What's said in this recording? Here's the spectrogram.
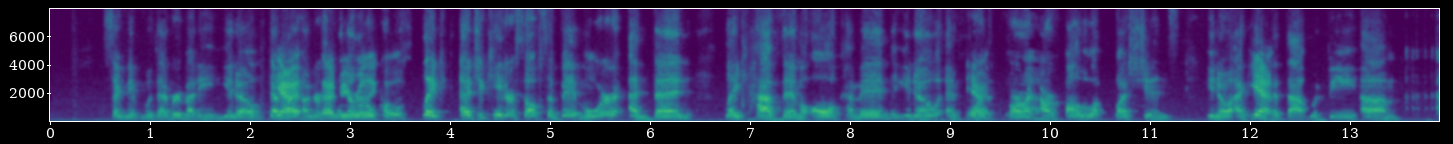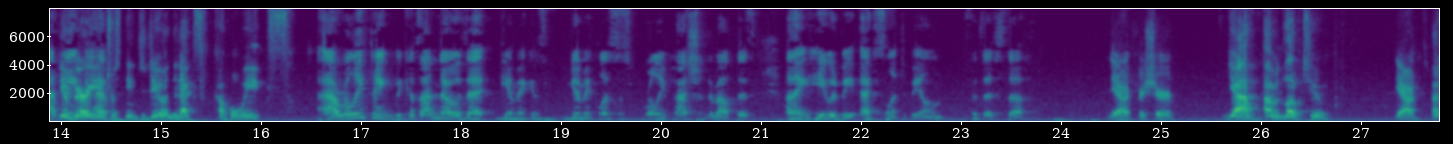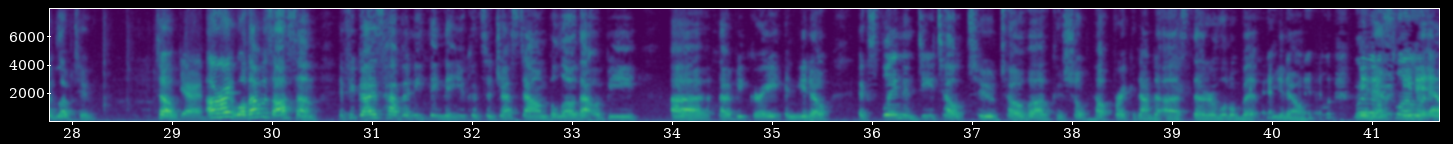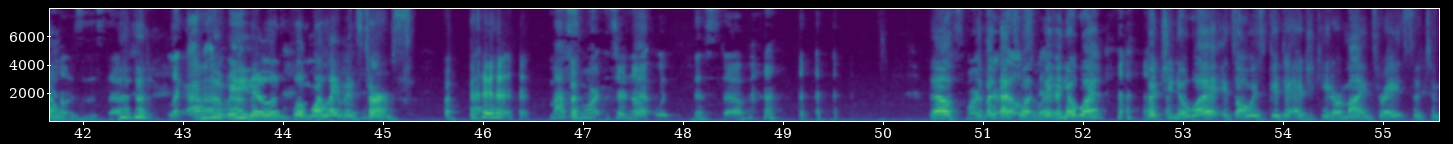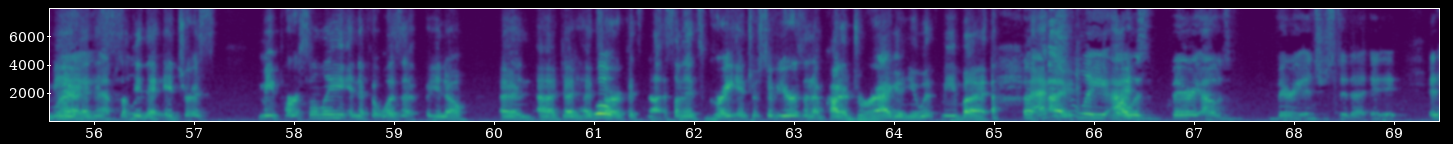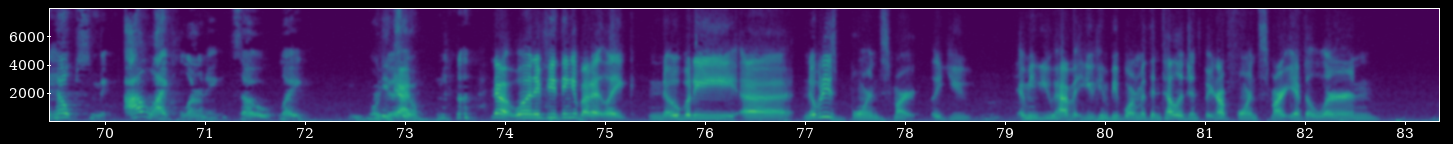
segment with everybody. You know, that Yeah, might that'd be a little, really co- cool. like educate ourselves a bit more, and then like have them all come in. You know, and for Yeah. for like Yeah. our follow up questions. You know, I think Yeah. that that would be um, I yeah, think very have- interesting to do in the next couple weeks. I really think because I know that gimmick is gimmickless is really passionate about this. I think he would be excellent to be on for this stuff. Yeah, for sure. Yeah, I would love to. Yeah. I'd love to. So, Yeah. All right. Well, that was awesome. If you guys have anything that you could suggest down below, that would be uh, that would be great. And you know, explain in detail to Tova because she'll help break it down to us that are a little bit, you know, We're a Need little to- slow need when it comes to this stuff. Like I'm, we I'm- need a little, little more layman's terms. my smarts are not with this stuff. No, but that's what. But you know what? but you know what? It's always good to educate our minds, right? So to me, Right, and this is something that interests me personally. And if it wasn't, you know, and uh, deadhead, Well- sorry if it's not something that's great interest of yours, and I'm kind of dragging you with me, but Actually, I, I- was very, I was very interested. At it, it, it helps me. I like learning, so like we're me good. too. no, well, and if you think about it, like nobody, uh, nobody's born smart. Like you, I mean, you have it. You can be born with intelligence, but you're not born smart. You have to learn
